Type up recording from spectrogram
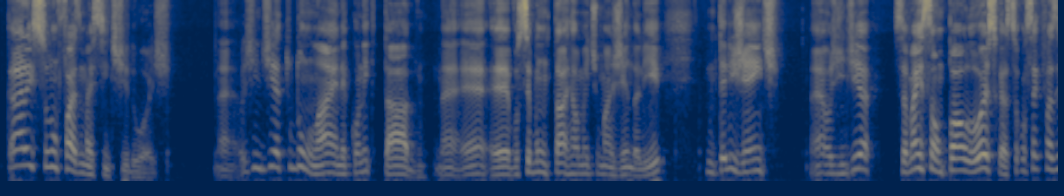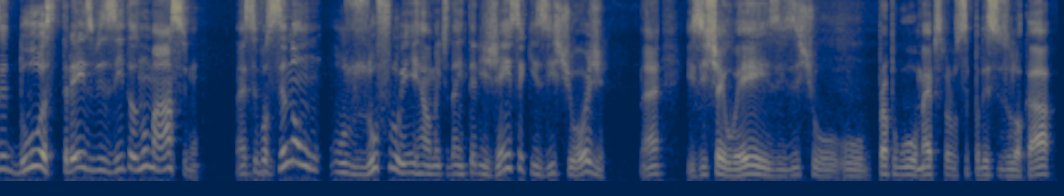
Cara, isso não faz mais sentido hoje. né? Hoje em dia é tudo online, é conectado. Né? É, é você montar realmente uma agenda ali inteligente. né? Hoje em dia, você vai em São Paulo hoje, cara, você consegue fazer duas, três visitas no máximo. Né? Se você não usufruir realmente da inteligência que existe hoje, né? existe a Waze, existe o, o próprio Google Maps para você poder se deslocar.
